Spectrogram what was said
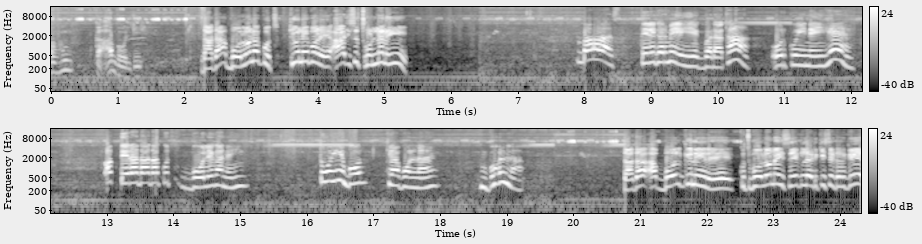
अब हम का बोली? दादा बोलो ना कुछ। क्यों नहीं बोले? आज इसे छोड़ना नहीं। बस तेरे घर में यही एक बड़ा था और कोई नहीं है। अब तेरा दादा कुछ बोलेगा नहीं। तो ही बोल क्या बोलना है? बोलना। दादा अब बोल क्यों नहीं रहे? कुछ बोलो ना इसे एक लड़की से डर गए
